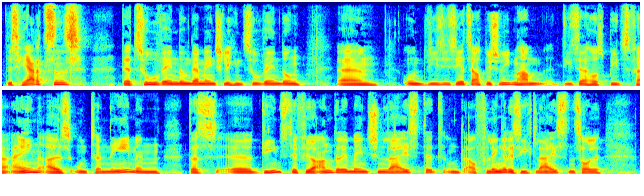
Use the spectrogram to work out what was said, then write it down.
des Herzens, der Zuwendung, der menschlichen Zuwendung. Ähm, und wie Sie es jetzt auch beschrieben haben, dieser Hospizverein als Unternehmen, das äh, Dienste für andere Menschen leistet und auf längere Sicht leisten soll,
